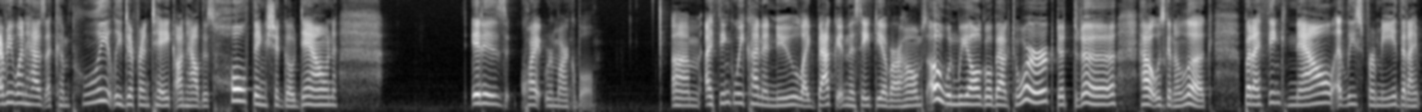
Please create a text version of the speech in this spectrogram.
Everyone has a completely different take on how this whole thing should go down. It is quite remarkable. Um, I think we kind of knew, like back in the safety of our homes, oh, when we all go back to work, da, da, da, how it was going to look. But I think now, at least for me, that I'm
